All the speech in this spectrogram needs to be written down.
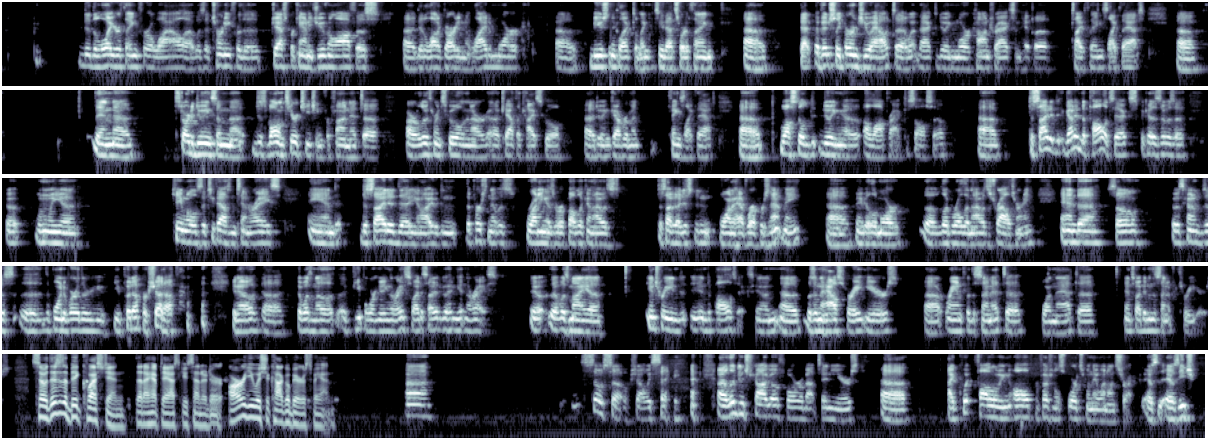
did the lawyer thing for a while. I was attorney for the Jasper County Juvenile Office. did a lot of guardian ad litem work, abuse, neglect, delinquency, that sort of thing that eventually burned you out. Uh, went back to doing more contracts and HIPAA type things like that. Uh, then uh, started doing some uh, just volunteer teaching for fun at uh, our Lutheran school and our uh, Catholic high school, doing government things like that, while still doing a, a, law practice also. decided got into politics because it was a when we came well it was the 2010 race and decided that you know I didn't the person that was running as a Republican I was decided I just didn't want to have represent me uh, maybe a little more uh, liberal than I was a trial attorney and uh, so it was kind of just uh, the point of whether you, you put up or shut up you know uh, there wasn't a, people weren't getting the race so I decided to go ahead and get in the race you know, that was my uh, entry into, into politics. You know, uh, was in the House for eight years, uh, ran for the Senate, uh, won that, uh, and so I've been in the Senate for three years. So this is a big question that I have to ask you, Senator. Are you a Chicago Bears fan? Uh, so so, shall we say. I lived in Chicago for about 10 years. Uh, I quit following all professional sports when they went on strike. As, as each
